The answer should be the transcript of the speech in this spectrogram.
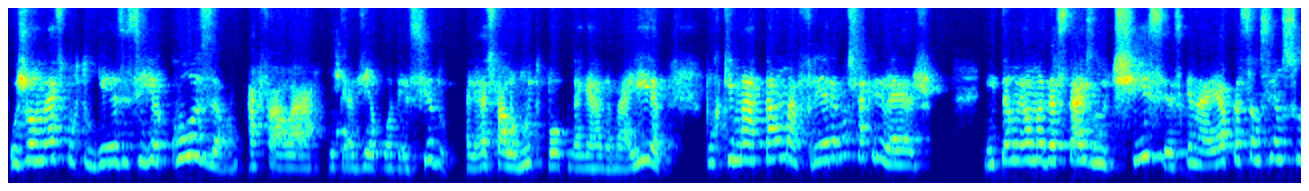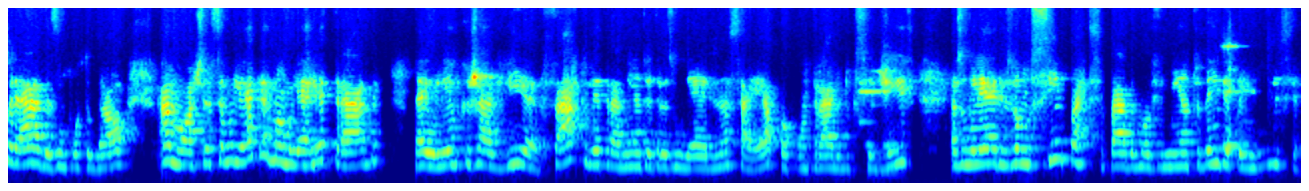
Os jornais portugueses se recusam a falar do que havia acontecido, aliás, falam muito pouco da Guerra da Bahia, porque matar uma freira era um sacrilégio. Então, é uma das tais notícias que, na época, são censuradas em Portugal, a morte dessa mulher, que era uma mulher letrada. Né? Eu lembro que já havia farto letramento entre as mulheres nessa época, ao contrário do que se diz. As mulheres vão sim participar do movimento da independência,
